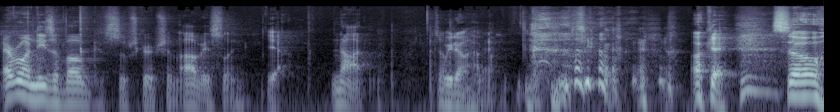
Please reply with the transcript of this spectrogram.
everyone needs a Vogue subscription. Obviously, yeah. not. We don't have one. okay, so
